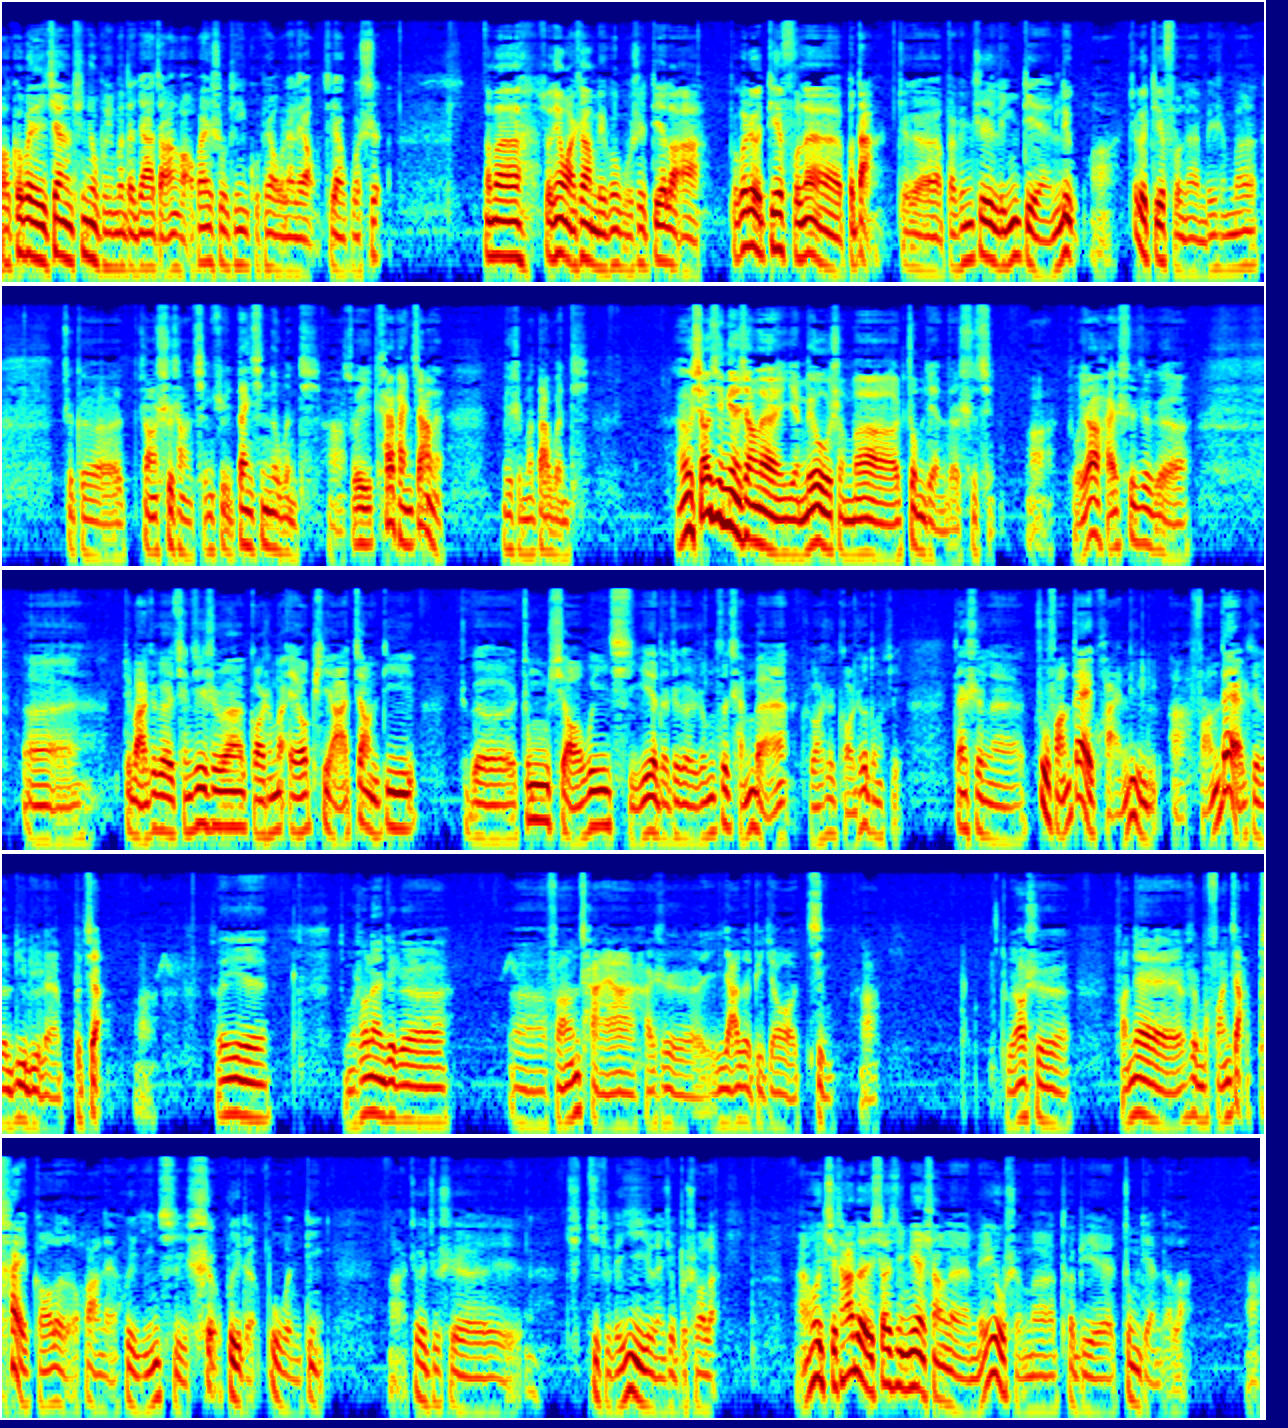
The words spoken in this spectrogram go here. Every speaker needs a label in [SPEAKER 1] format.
[SPEAKER 1] 好，各位亲爱的听众朋友们，大家早上好，欢迎收听股票我来聊，这家国事。那么昨天晚上美国股市跌了啊，不过这个跌幅呢不大，这个百分之零点六啊，这个跌幅呢没什么这个让市场情绪担心的问题啊，所以开盘价呢没什么大问题。然后消息面上呢也没有什么重点的事情啊，主要还是这个呃，对吧？这个前期是说搞什么 LPR，降低。这个中小微企业的这个融资成本，主要是搞这个东西，但是呢，住房贷款利率啊，房贷这个利率呢不降啊，所以怎么说呢？这个呃，房产呀还是压的比较紧啊，主要是房贷什么房价太高了的话呢，会引起社会的不稳定啊，这个就是具体的意义呢就不说了。然后其他的消息面上呢，没有什么特别重点的了，啊，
